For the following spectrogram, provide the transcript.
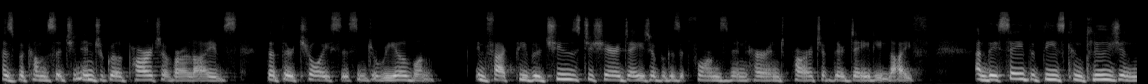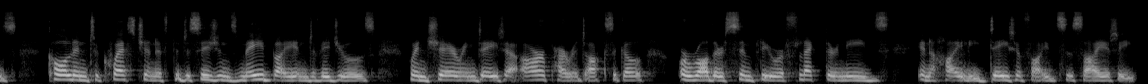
has become such an integral part of our lives that their choice isn't a real one. In fact, people choose to share data because it forms an inherent part of their daily life. And they say that these conclusions call into question if the decisions made by individuals when sharing data are paradoxical or rather simply reflect their needs in a highly datafied society.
